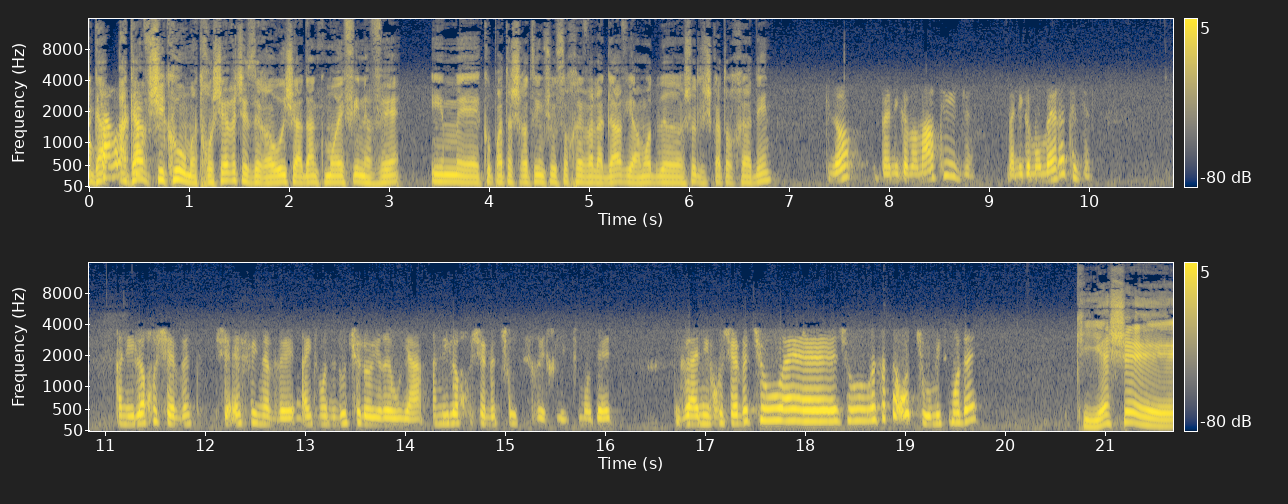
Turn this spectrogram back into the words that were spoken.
אגב, אגב שיקום, את חושבת שזה ראוי שאדם כמו אפי נווה, עם uh, קופת השרצים שהוא סוחב על הגב, יעמוד בראשות לשכת עורכי הדין? לא, ואני גם אמרתי את זה, ואני גם אומרת את זה. אני לא חושבת שאפי נווה, ההתמודדות שלו היא ראויה, אני לא חושבת שהוא צריך להתמודד, ואני חושבת שהוא, uh, שהוא עשה טעות שהוא מתמודד. כי יש אה,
